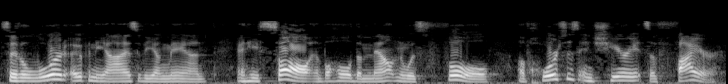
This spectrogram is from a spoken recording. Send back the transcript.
So the Lord opened the eyes of the young man, and he saw, and behold, the mountain was full of horses and chariots of fire.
